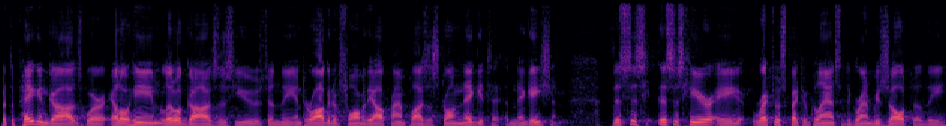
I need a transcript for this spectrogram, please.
but the pagan gods, where Elohim, little gods, is used, and the interrogative form of the Alcry implies a strong negation. This is, this is here a retrospective glance at the grand result of the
